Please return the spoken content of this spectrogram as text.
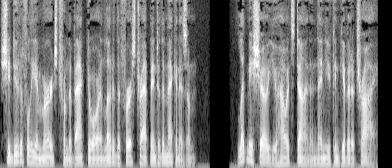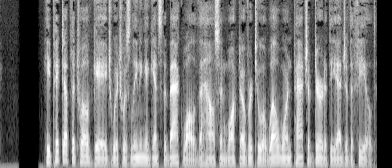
She dutifully emerged from the back door and loaded the first trap into the mechanism. Let me show you how it's done and then you can give it a try. He picked up the 12 gauge which was leaning against the back wall of the house and walked over to a well worn patch of dirt at the edge of the field.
